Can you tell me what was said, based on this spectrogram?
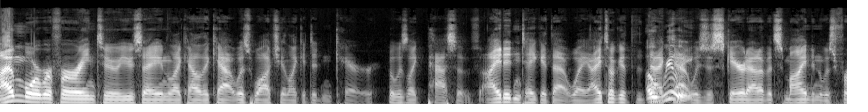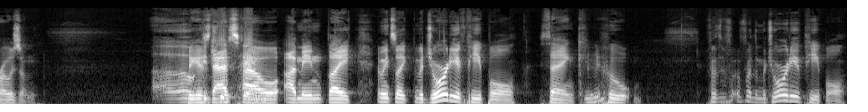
I'm more referring to you saying like how the cat was watching like it didn't care. It was like passive. I didn't take it that way. I took it that Oh, that really? cat was just scared out of its mind and was frozen. Oh, because that's how I mean like I mean it's like majority of people think Mm-hmm. who for the, for the majority of people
